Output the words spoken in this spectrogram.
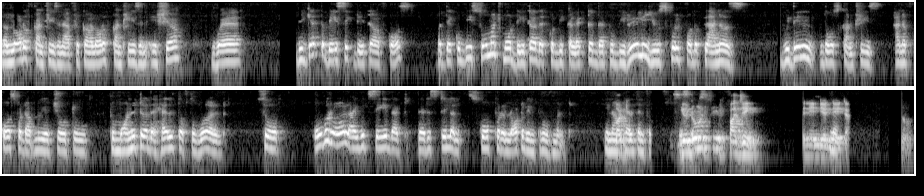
a lot of countries in Africa, a lot of countries in Asia, where we get the basic data, of course, but there could be so much more data that could be collected that would be really useful for the planners within those countries and of course for WHO to, to monitor the health of the world. So overall, I would say that there is still a scope for a lot of improvement in our But health information systems. You don't see fudging in Indian No. data. No.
